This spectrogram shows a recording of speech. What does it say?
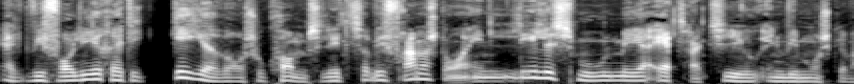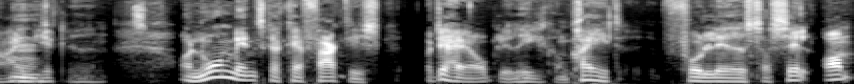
at vi får lige redigeret vores hukommelse lidt, så vi fremstår en lille smule mere attraktive, end vi måske var mm. i virkeligheden. Og nogle mennesker kan faktisk, og det har jeg oplevet helt konkret, få lavet sig selv om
